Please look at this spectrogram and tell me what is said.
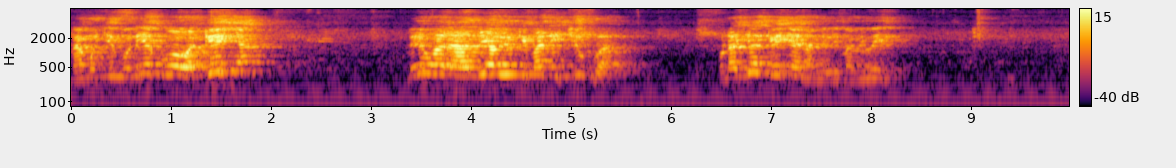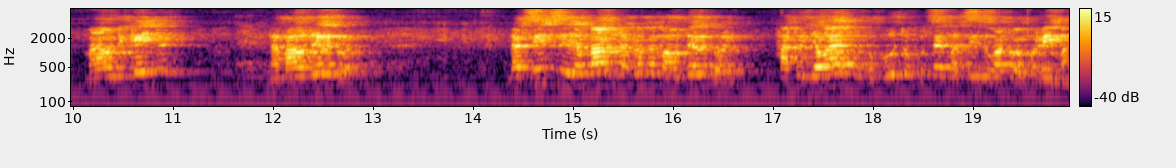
na mjivunie kuwa Wakenya. Mimi wanaambia huyu Kimani Ichung'wah, unajua Kenya ina milima miwili, Mount Kenya na Mount Elgon, na sisi ambao tunatoka Mount Elgon hatujawahi kuthubutu kusema sisi watu wa Mrima.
